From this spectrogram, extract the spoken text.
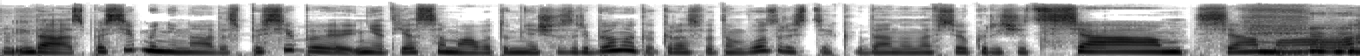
Да, спасибо не надо, спасибо, нет, я сама. Вот у меня сейчас ребенок как раз в этом возрасте, когда она на все кричит «сям», «сяма».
